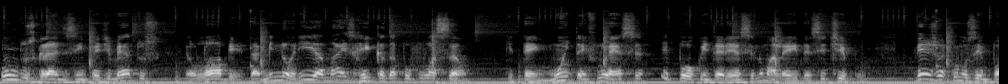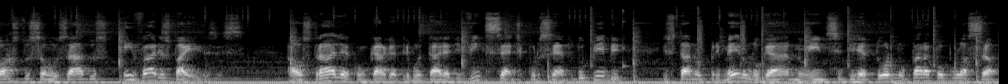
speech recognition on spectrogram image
Um dos grandes impedimentos é o lobby da minoria mais rica da população, que tem muita influência e pouco interesse numa lei desse tipo. Veja como os impostos são usados em vários países. A Austrália, com carga tributária de 27% do PIB, está no primeiro lugar no índice de retorno para a população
